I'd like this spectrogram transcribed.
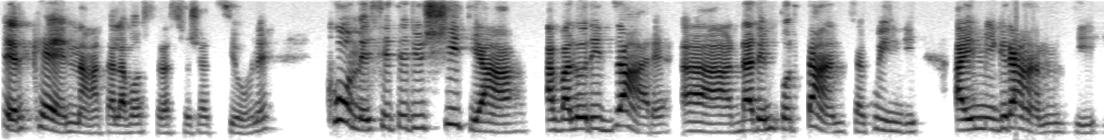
perché è nata la vostra associazione, come siete riusciti a, a valorizzare, a dare importanza quindi ai migranti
